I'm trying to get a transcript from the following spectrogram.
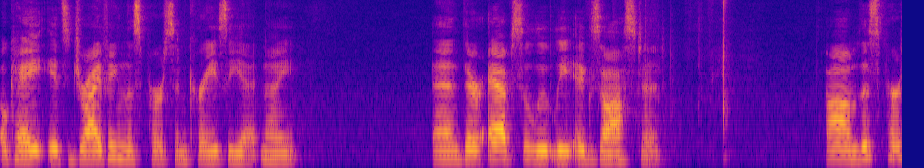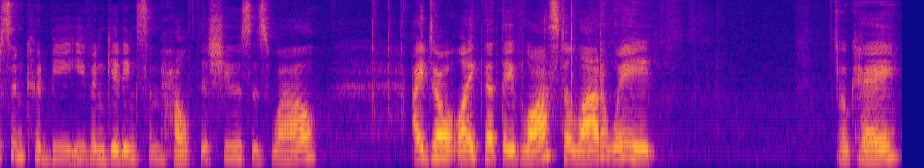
Okay? It's driving this person crazy at night. And they're absolutely exhausted. Um, this person could be even getting some health issues as well. I don't like that they've lost a lot of weight Okay.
